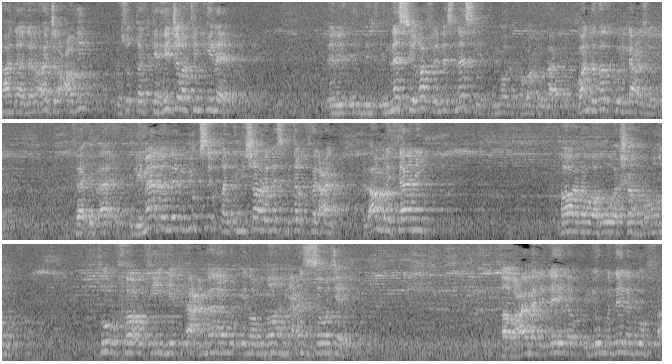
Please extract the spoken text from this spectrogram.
هذا ده أجر عظيم الرسول قال كهجرة إليه لأن الناس في غفلة الناس ناسية المولى تبارك وتعالى وأنت تذكر الله عز وجل. فيبقى لماذا النبي يكسر؟ قال إن شهر الناس بتغفل عنه. الأمر الثاني قال وهو شهر ترفع فيه الأعمال إلى الله عز وجل. أو عمل الليلة اليوم الليلة بيرفع.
